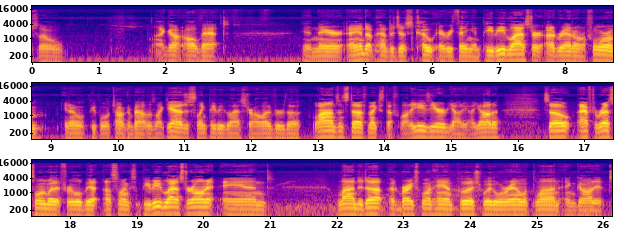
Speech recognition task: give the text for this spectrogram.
so I got all that in there. I end up having to just coat everything in PB Blaster. I'd read on a forum you know people were talking about it was like yeah just sling PB Blaster all over the lines and stuff makes stuff a lot easier yada yada yada. So after wrestling with it for a little bit I slung some PB Blaster on it and lined it up, had brace one hand, push, wiggle around with the line, and got it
